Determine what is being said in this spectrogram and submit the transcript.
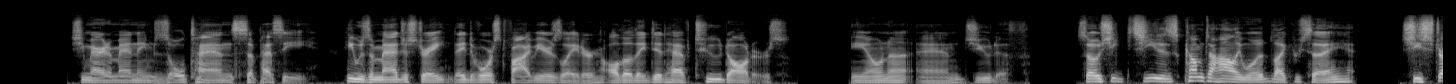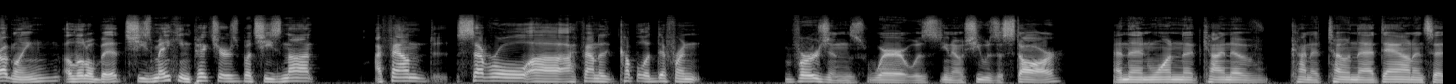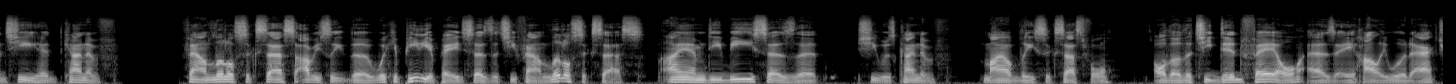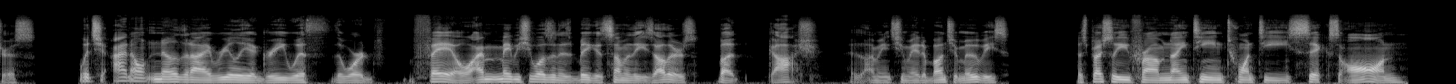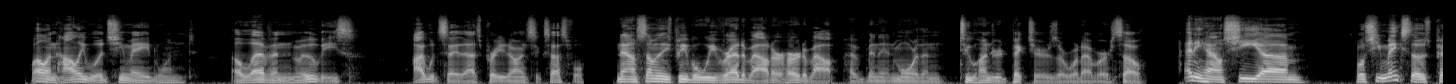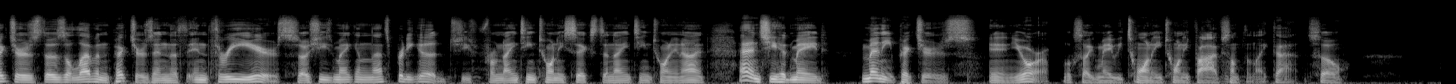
She married a man named Zoltan Szepesi. He was a magistrate. They divorced five years later, although they did have two daughters, Iona and Judith. So she she has come to Hollywood, like we say. She's struggling a little bit. She's making pictures, but she's not. I found several. Uh, I found a couple of different versions where it was, you know, she was a star, and then one that kind of kind of toned that down and said she had kind of found little success. Obviously, the Wikipedia page says that she found little success. IMDb says that she was kind of mildly successful although that she did fail as a Hollywood actress, which I don't know that I really agree with the word fail. I maybe she wasn't as big as some of these others, but gosh, I mean, she made a bunch of movies, especially from 1926 on. Well, in Hollywood, she made one, 11 movies. I would say that's pretty darn successful. Now, some of these people we've read about or heard about have been in more than 200 pictures or whatever, so anyhow, she um, well, she makes those pictures, those eleven pictures in the in three years. So she's making that's pretty good. She's from 1926 to 1929, and she had made many pictures in Europe. Looks like maybe 20, 25, something like that. So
